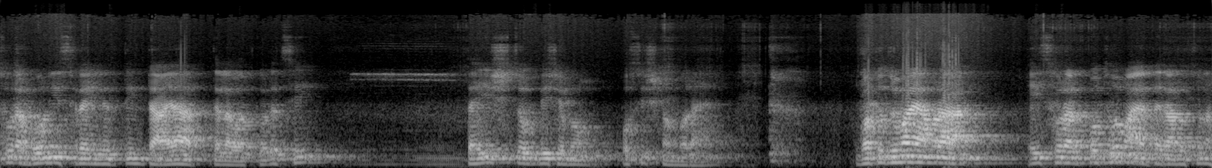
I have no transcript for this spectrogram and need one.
সুরা বনি ইসরাইলের তিনটা আয়াত তেলাওয়াত করেছি, তেইশ, চব্বিশ এবং পঁচিশ নম্বর আয়াত। গত জুমায় আমরা এই সুরার প্রথম আয়াতের আলোচনা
